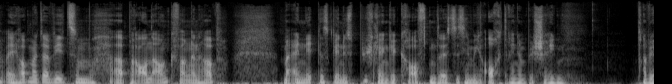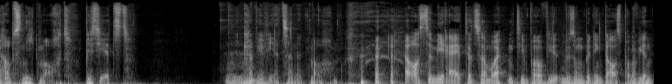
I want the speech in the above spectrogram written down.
weil ich habe mir da, wie ich zum äh, Brauen angefangen habe, mal ein nettes kleines Büchlein gekauft und da ist das nämlich auch drinnen beschrieben. Aber ich habe es nie gemacht, bis jetzt. Mhm. Ich glaube, ich werde es auch nicht machen. Außer mir reitet es einmal und ich will es unbedingt ausprobieren.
